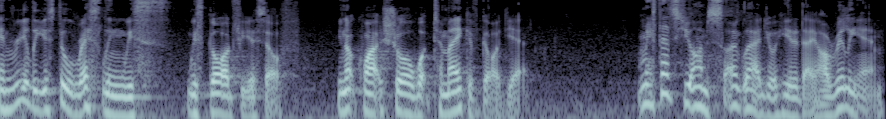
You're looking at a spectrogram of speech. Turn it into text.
and really you're still wrestling with, with God for yourself. You're not quite sure what to make of God yet. I mean, if that's you, I'm so glad you're here today. I really am.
